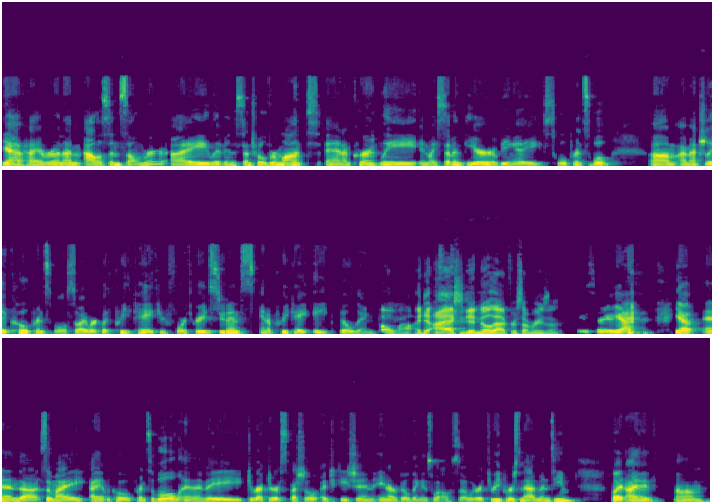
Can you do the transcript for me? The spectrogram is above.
Yeah. Hi, everyone. I'm Alison Celmer. I live in central Vermont, and I'm currently in my seventh year of being a school principal. Um, I'm actually a co-principal, so I work with pre-K through fourth grade students in a pre-K eight building. Oh wow! I did. I actually didn't know that for some reason for you. Yeah. yep. And uh, so my I have a co-principal and a director of special education in our building as well. So we're a three-person admin team, but I've um,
